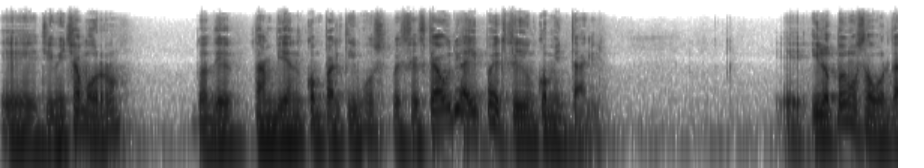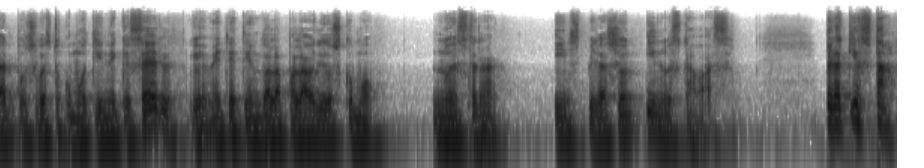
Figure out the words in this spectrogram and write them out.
eh, Jimmy Chamorro, donde también compartimos pues, este audio. Ahí puede escribir un comentario. Eh, y lo podemos abordar, por supuesto, como tiene que ser, obviamente teniendo la palabra de Dios como nuestra inspiración y nuestra base. Pero aquí está.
